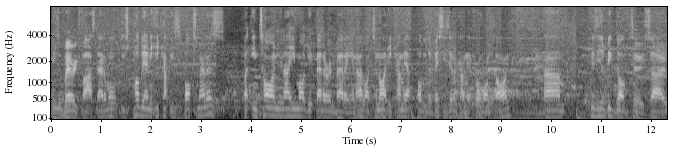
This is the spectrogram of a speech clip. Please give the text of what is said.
he's a very fast animal. He's probably only hiccuped his box manners but in time, you know, he might get better and better. You know, like tonight, he come out probably the best he's ever come out for a long time because um, he's a big dog too. So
